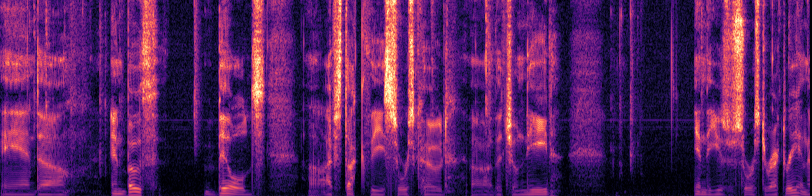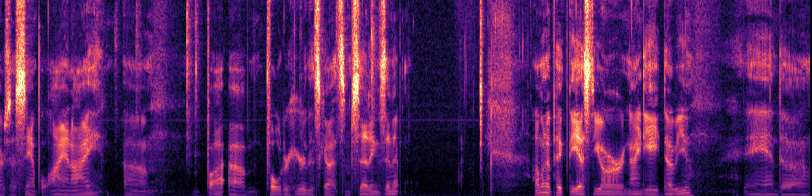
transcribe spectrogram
and uh, in both builds uh, I've stuck the source code uh, that you'll need in the user source directory and there's a sample INI um, um, folder here that's got some settings in it. I'm going to pick the SDR98W and uh,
